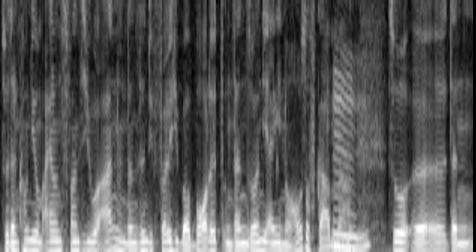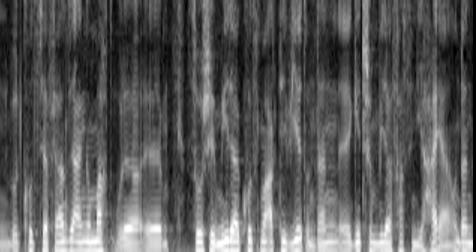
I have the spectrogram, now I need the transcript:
so, dann kommen die um 21 Uhr an und dann sind die völlig überbordet und dann sollen die eigentlich nur Hausaufgaben mhm. machen. So, äh, dann wird kurz der Fernseher angemacht oder äh, Social Media kurz mal aktiviert und dann äh, geht schon wieder fast in die Haier und dann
